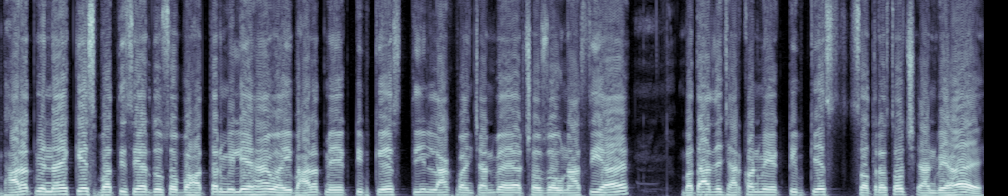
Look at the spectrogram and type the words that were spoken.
भारत में नए केस बत्तीस हज़ार दो सौ बहत्तर मिले हैं, वहीं भारत में एक्टिव केस तीन लाख पंचानवे हज़ार छः सौ उनासी है। बता दें, झारखंड में एक्टिव केस सत्रह सौ छियानवे है।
